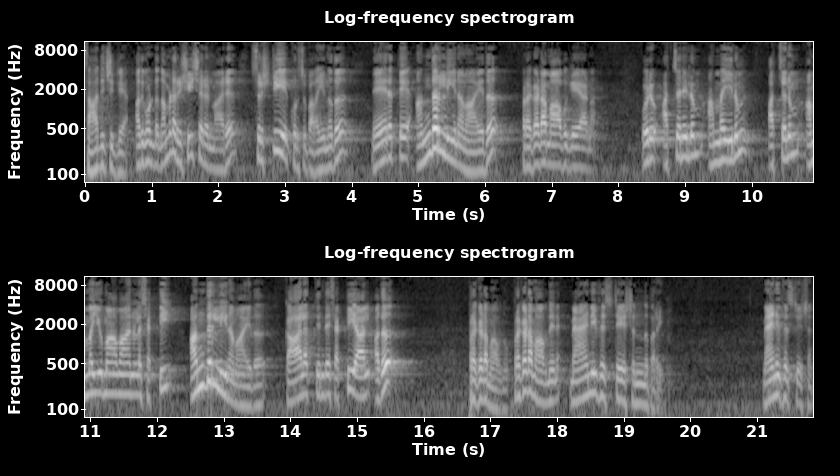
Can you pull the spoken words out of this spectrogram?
സാധിച്ചില്ല. അതുകൊണ്ട് നമ്മുടെ ഋഷീശ്വരന്മാര് സൃഷ്ടിയെക്കുറിച്ച് പറയുന്നത് നേരത്തെ അന്തർലീനമായത് പ്രകടമാവുകയാണ്. ഒരു അച്ഛനിലും അമ്മയിലും അച്ഛനും അമ്മയുമാവാനുള്ള ശക്തി അന്തർലീനമായത് കാലത്തിന്റെ ശക്തിയാൽ അത് പ്രകടമാവുന്നു. പ്രകടമാവുന്നതിന് മാനിഫെസ്റ്റേഷൻ എന്ന് പറയും. മാനിഫെസ്റ്റേഷൻ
